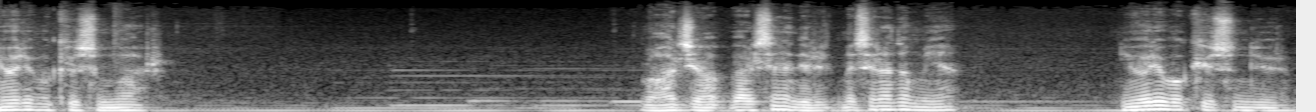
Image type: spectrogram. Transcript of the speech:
Niye öyle bakıyorsun Bahar? Bahar cevap versene delirtmesene adamı ya. Niye öyle bakıyorsun diyorum.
